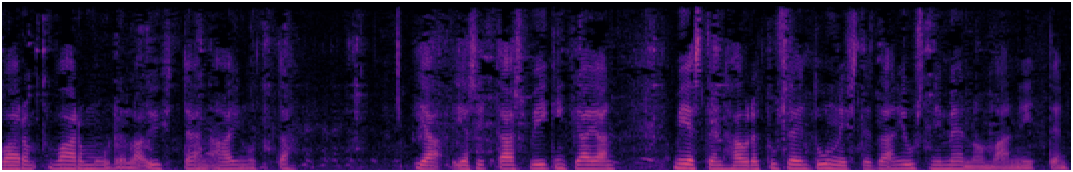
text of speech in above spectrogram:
var, varmuudella yhtään ainutta. Ja, ja sitten taas viikinkiajan miesten haudat usein tunnistetaan just nimenomaan niiden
